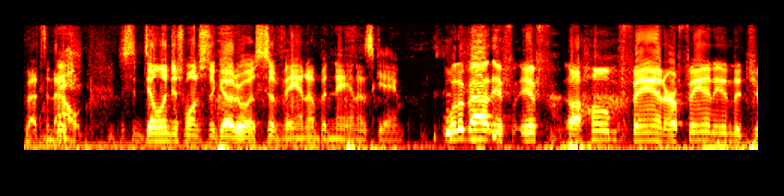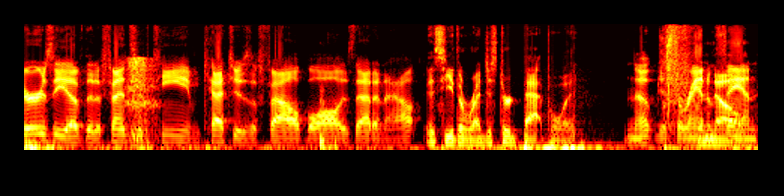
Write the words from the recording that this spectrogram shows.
that's an out. Dylan just wants to go to a Savannah Bananas game. What about if if a home fan or a fan in the jersey of the defensive team catches a foul ball? Is that an out? Is he the registered bat boy? Nope, just a random No. fan.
